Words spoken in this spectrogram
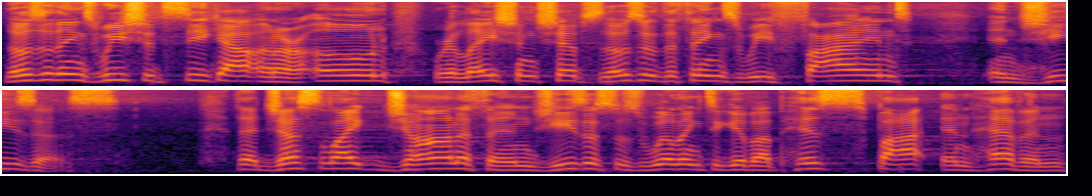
Those are things we should seek out in our own relationships. Those are the things we find in Jesus. That just like Jonathan, Jesus was willing to give up his spot in heaven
